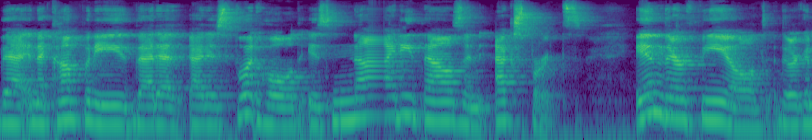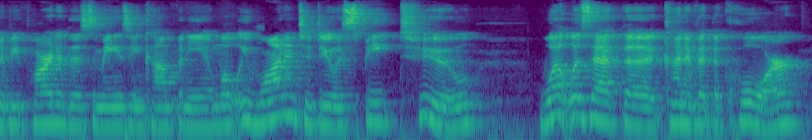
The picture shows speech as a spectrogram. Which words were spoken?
that in a company that at, at foothold is 90,000 experts in their field they're going to be part of this amazing company. And what we wanted to do is speak to what was at the kind of at the core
